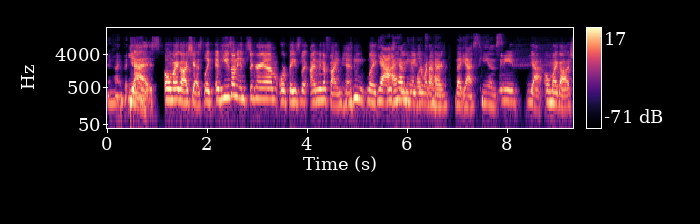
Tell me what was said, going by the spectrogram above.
in my opinion. Yes. Oh my gosh, yes. Like if he's on Instagram or Facebook, I'm gonna find him. like Yeah, I haven't even looked for him, but yes, he is. We need, yeah. Oh my gosh.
